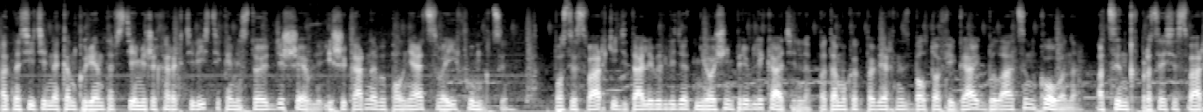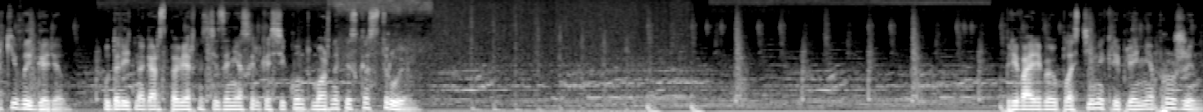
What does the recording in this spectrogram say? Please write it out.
Относительно конкурентов с теми же характеристиками стоит дешевле и шикарно выполняет свои функции. После сварки детали выглядят не очень привлекательно, потому как поверхность болтов и гаек была оцинкована, а цинк в процессе сварки выгорел. Удалить нагар с поверхности за несколько секунд можно пескоструем. Привариваю пластины крепления пружин.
